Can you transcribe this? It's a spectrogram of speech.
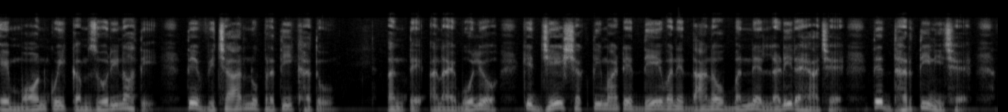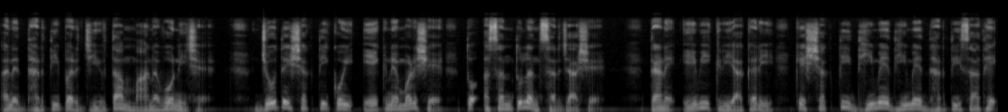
એ મૌન કોઈ કમજોરી નહોતી, તે વિચારનું પ્રતીક હતું. અંતે અનાય બોલ્યો કે જે શક્તિ માટે દેવ અને દાનવ બંને લડી રહ્યા છે, તે ધરતીની છે અને ધરતી પર જીવતા માનવોની છે. જો તે શક્તિ કોઈ એકને મળશે, તો અસંતુલન સર્જાશે. તેણે એવી ક્રિયા કરી કે શક્તિ ધીમે ધીમે ધરતી સાથે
